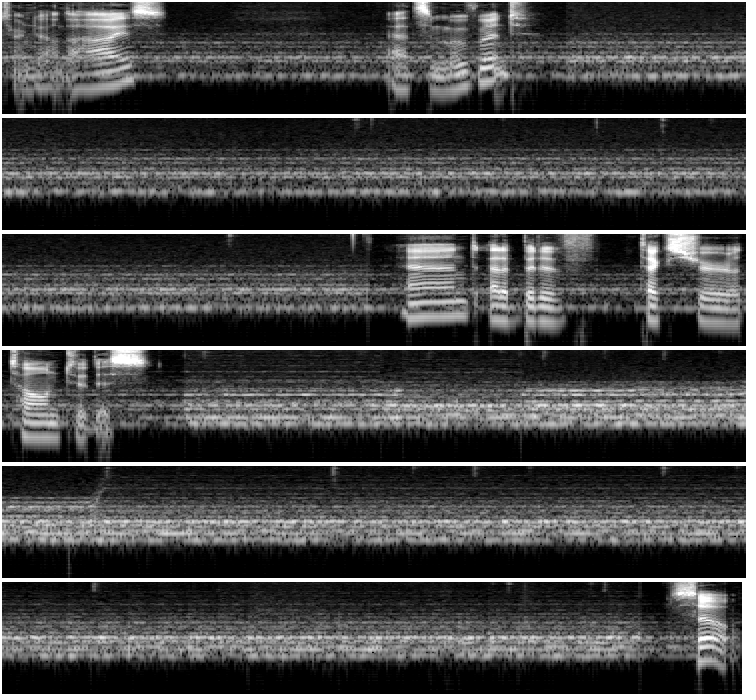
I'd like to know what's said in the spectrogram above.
Turn down the highs. Add some movement. Add a bit of texture, a tone to this. So,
